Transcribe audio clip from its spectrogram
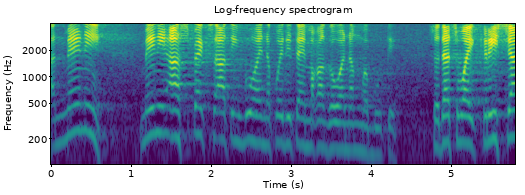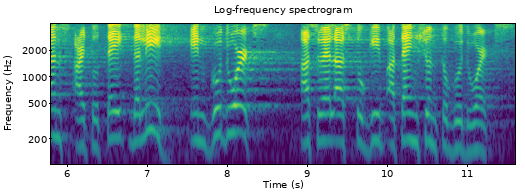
And many, many aspects sa ating buhay na pwede tayong makagawa ng mabuti. So that's why Christians are to take the lead in good works as well as to give attention to good works.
